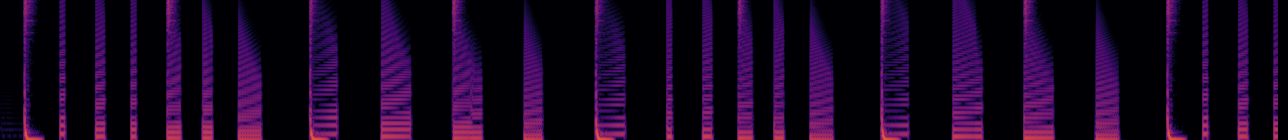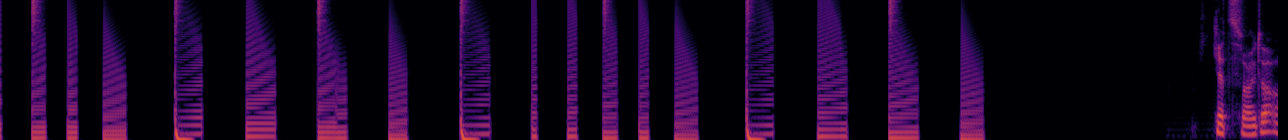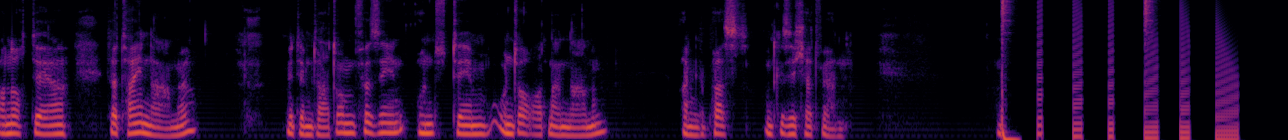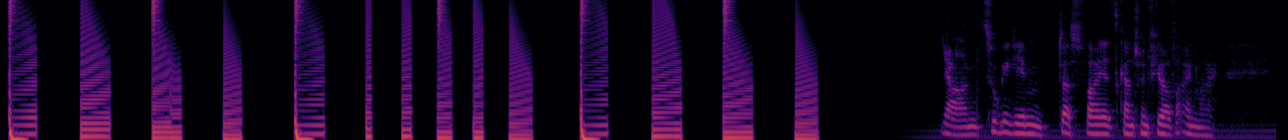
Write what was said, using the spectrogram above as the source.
Jetzt sollte auch noch der Dateiname mit dem Datum versehen und dem Unterordnernamen angepasst und gesichert werden. Ja, zugegeben, das war jetzt ganz schön viel auf einmal.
